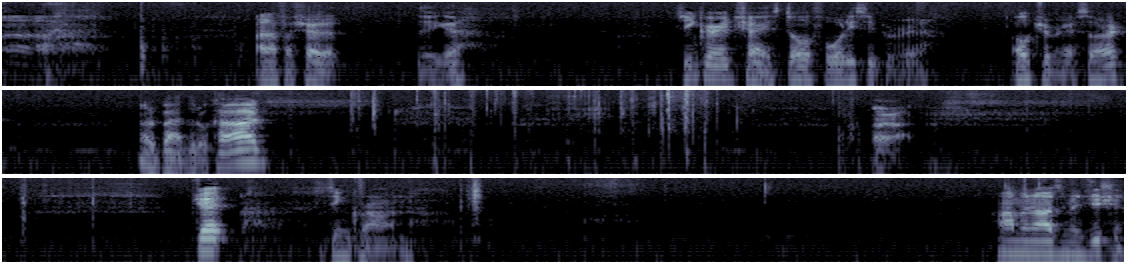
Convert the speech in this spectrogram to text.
Uh, I don't know if I showed it. There you go. Synchro Chase, $1.40 super rare. Ultra rare, sorry. Not a bad little card. Jet Synchron. Harmonizing Magician.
